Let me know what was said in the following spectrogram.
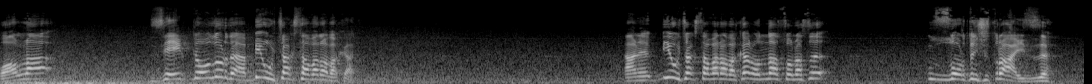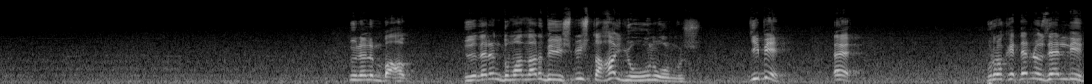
Valla zevkli olur da bir uçak savana bakar. Yani bir uçak savana bakar ondan sonrası Zortenstreise. Dönelim bakalım. Füzelerin dumanları değişmiş daha yoğun olmuş. Gibi. Evet. Bu roketlerin özelliği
